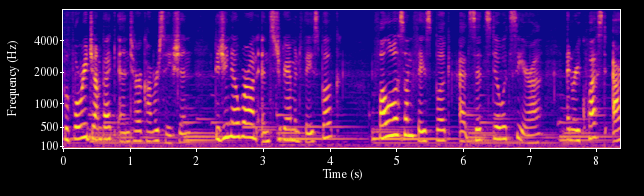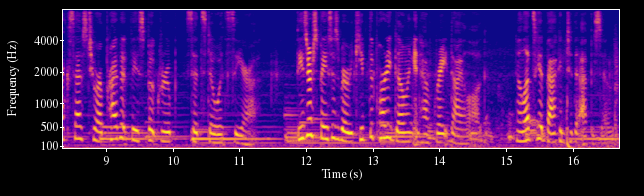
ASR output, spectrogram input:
before we jump back into our conversation, did you know we're on Instagram and Facebook? Follow us on Facebook at Sit Still with Sierra and request access to our private Facebook group, Sit Still with Sierra. These are spaces where we keep the party going and have great dialogue. Now let's get back into the episode.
